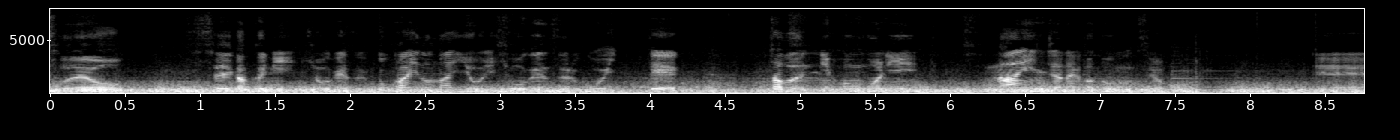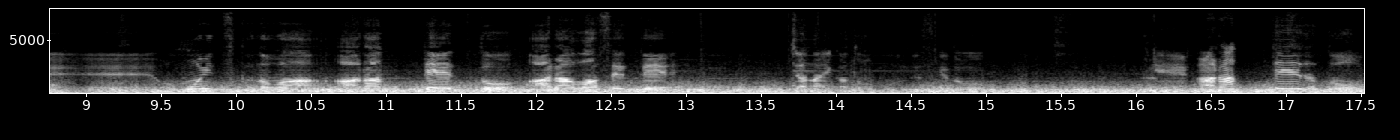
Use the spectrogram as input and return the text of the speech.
それを正確に表現する誤解のないように表現する語彙って多分日本語にないんじゃないかと思うんですよ、えー、思いつくのは「洗って」と「洗わせて」じゃないかと思うんですけど「えー、洗って」だと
